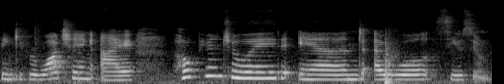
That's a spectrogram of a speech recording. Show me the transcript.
Thank you for watching. I hope you enjoyed and I will see you soon.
